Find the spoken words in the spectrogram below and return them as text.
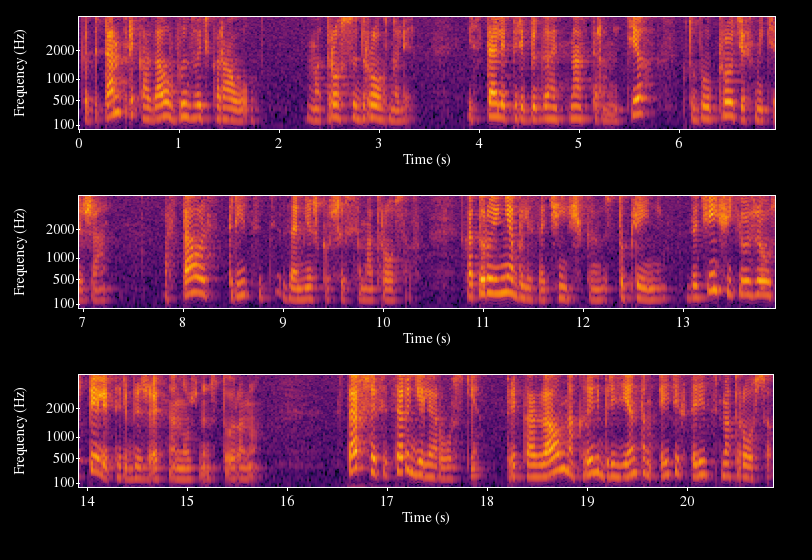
Капитан приказал вызвать караул. Матросы дрогнули и стали перебегать на сторону тех, кто был против мятежа. Осталось 30 замешкавшихся матросов, которые не были зачинщиками выступлений. Зачинщики уже успели перебежать на нужную сторону. Старший офицер Геляровский приказал накрыть брезентом этих 30 матросов.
